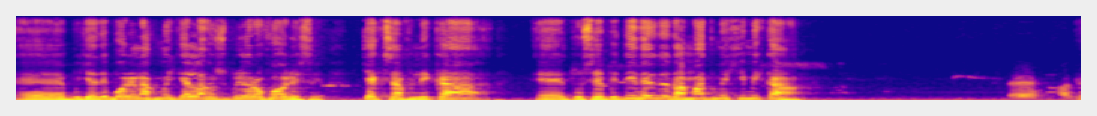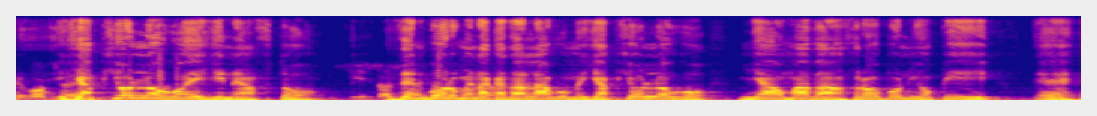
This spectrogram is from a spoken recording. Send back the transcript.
ε, γιατί μπορεί να έχουμε και λάθος πληροφόρηση. Και ξαφνικά ε, τους επιτίθεται τα μάτια με χημικά. Ε, για ποιο λόγο έγινε αυτό; Δεν μπορούμε να καταλάβουμε για ποιο λόγο μια ομάδα ανθρώπων οι οποίοι ε,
